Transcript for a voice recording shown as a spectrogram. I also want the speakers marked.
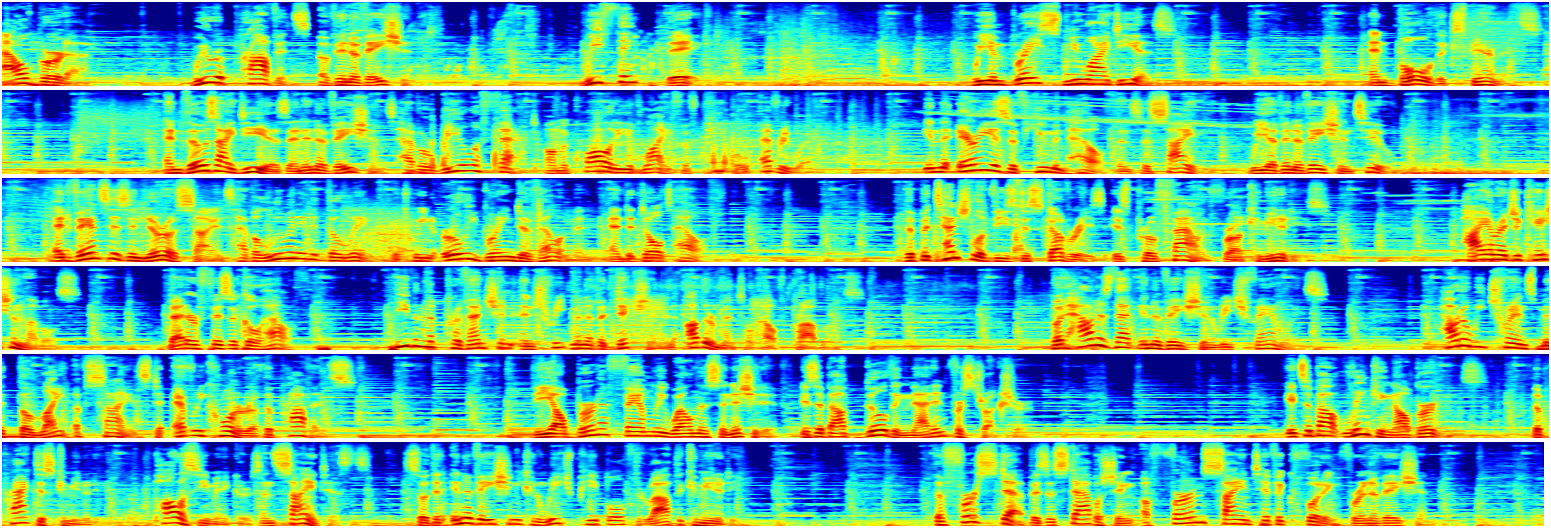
Speaker 1: Alberta. We're a province of innovation. We think big. We embrace new ideas and bold experiments. And those ideas and innovations have a real effect on the quality of life of people everywhere. In the areas of human health and society, we have innovation too. Advances in neuroscience have illuminated the link between early brain development and adult health. The potential of these discoveries is profound for our communities. Higher education levels, better physical health, even the prevention and treatment of addiction and other mental health problems. But how does that innovation reach families? How do we transmit the light of science to every corner of the province? The Alberta Family Wellness Initiative is about building that infrastructure. It's about linking Albertans, the practice community, policymakers, and scientists so that innovation can reach people throughout the community. The first step is establishing a firm scientific footing for innovation.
